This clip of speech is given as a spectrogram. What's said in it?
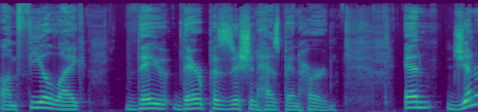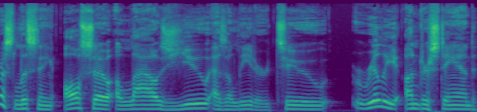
um, feel like they their position has been heard. And generous listening also allows you as a leader to really understand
